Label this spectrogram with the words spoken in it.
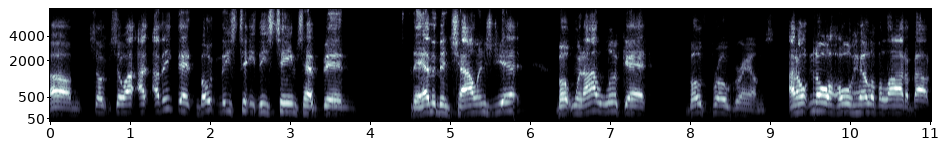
um, so so I, I think that both these te- these teams have been they haven't been challenged yet. But when I look at both programs. I don't know a whole hell of a lot about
